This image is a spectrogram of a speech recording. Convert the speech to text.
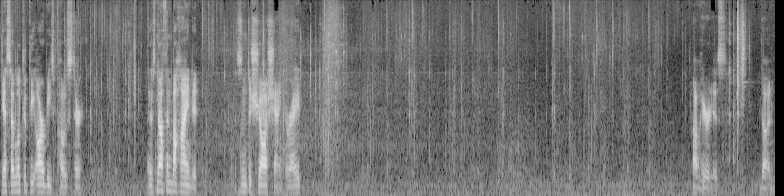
Yes, I looked at the Arby's poster. There's nothing behind it. This isn't the Shawshank, right? Oh, here it is. Done.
